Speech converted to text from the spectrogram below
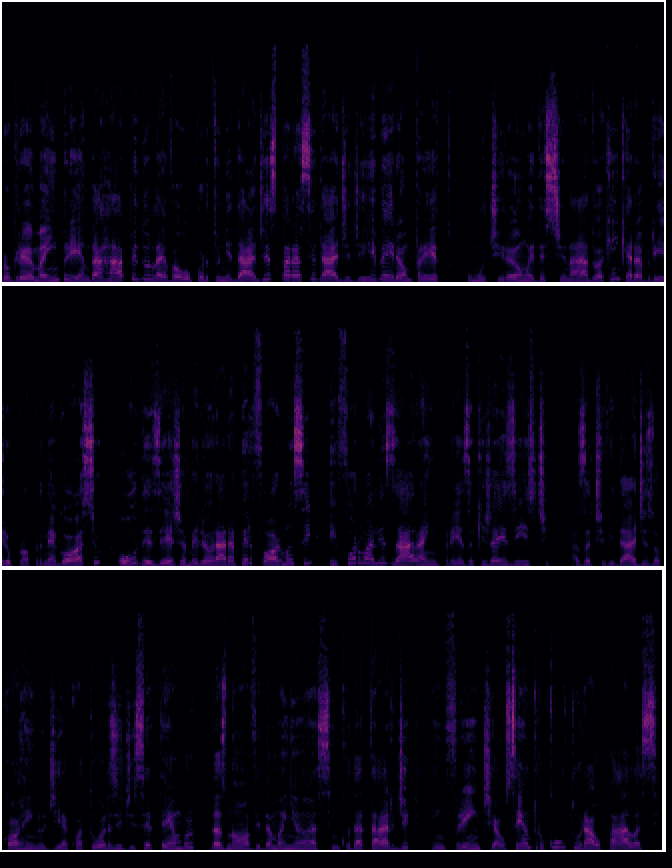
programa Empreenda Rápido leva oportunidades para a cidade de Ribeirão Preto. O mutirão é destinado a quem quer abrir o próprio negócio ou deseja melhorar a performance e formalizar a empresa que já existe. As atividades ocorrem no dia 14 de setembro, das 9 da manhã às 5 da tarde, em frente ao Centro Cultural Palace.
